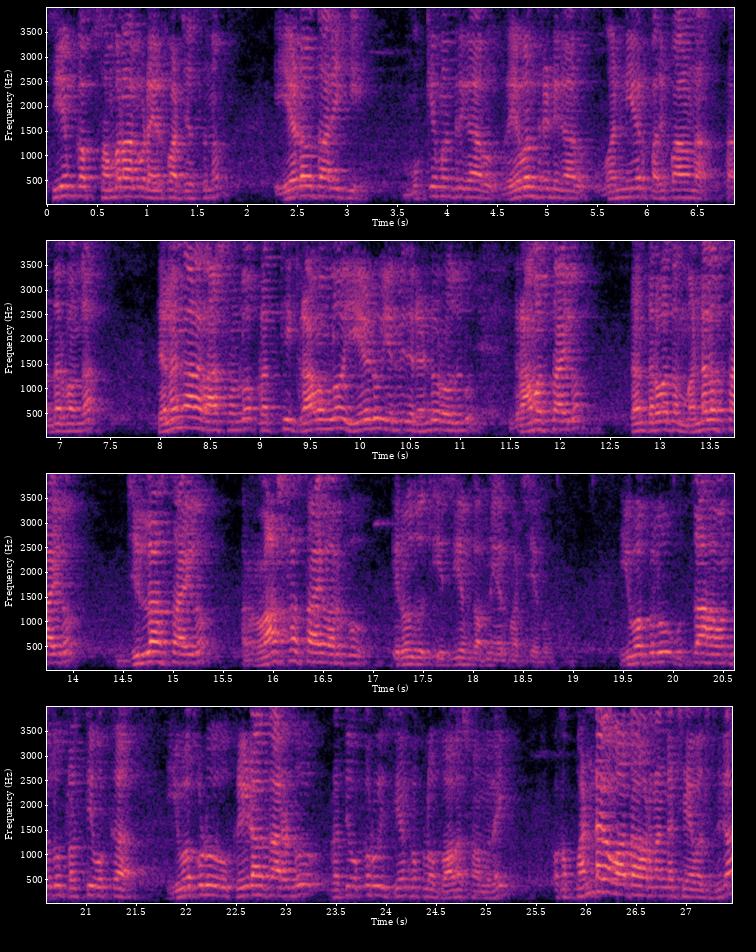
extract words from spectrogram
సీఎం కప్ సంబరాలు కూడా ఏర్పాటు చేస్తున్నాం. ఏడవ తారీఖు ముఖ్యమంత్రి గారు రేవంత్ రెడ్డి గారు వన్ ఇయర్ పరిపాలన సందర్భంగా తెలంగాణ రాష్ట్రంలో ప్రతి గ్రామంలో ఏడు ఎనిమిది రెండు రోజులు గ్రామ స్థాయిలో దాని తర్వాత మండల స్థాయిలో జిల్లా స్థాయిలో రాష్ట్ర స్థాయి వరకు ఈరోజు ఈ సీఎం కప్ని ఏర్పాటు చేయబోతున్నాం. యువకులు ఉత్సాహవంతులు ప్రతి ఒక్క యువకుడు క్రీడాకారుడు ప్రతి ఒక్కరూ ఈ సీఎం కప్లో భాగస్వాములై ఒక పండగ వాతావరణంగా చేయవలసిందిగా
